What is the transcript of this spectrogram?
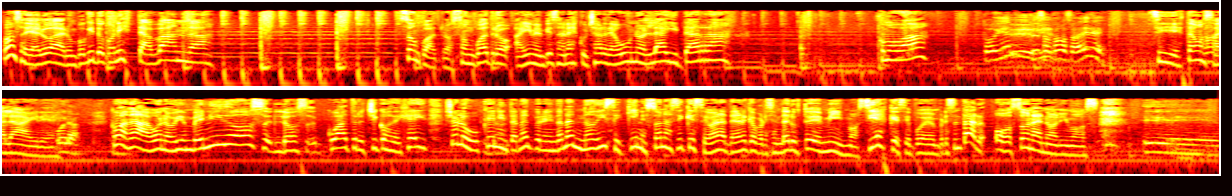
Vamos a dialogar un poquito con esta banda. Son cuatro, son cuatro, ahí me empiezan a escuchar de a uno la guitarra. ¿Cómo va? ¿Todo bien? Eh, ¿Ustedes bien. estamos al aire? Sí, estamos Ah, al aire. hola. ¿Cómo andás? Bueno, bienvenidos los cuatro chicos de Hey. Yo los busqué en internet, pero en internet no dice quiénes son, así que se van a tener que presentar ustedes mismos. Si es que se pueden presentar o son anónimos. Eh,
